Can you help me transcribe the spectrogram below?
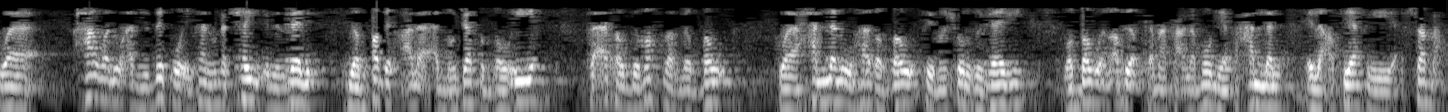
وحاولوا أن يضيفوا إن كان هناك شيء من ذلك ينطبق على الموجات الضوئية فأتوا بمصدر للضوء وحللوا هذا الضوء في منشور زجاجي. والضوء الأبيض كما تعلمون يتحلل إلى أطياف الشمع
